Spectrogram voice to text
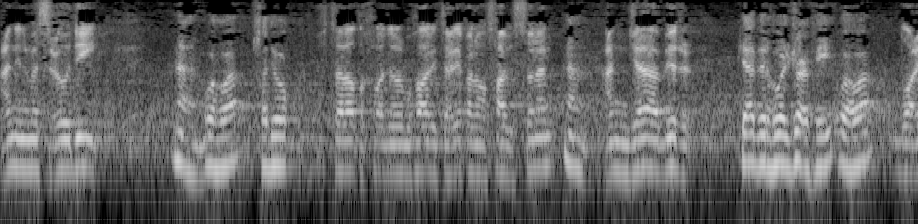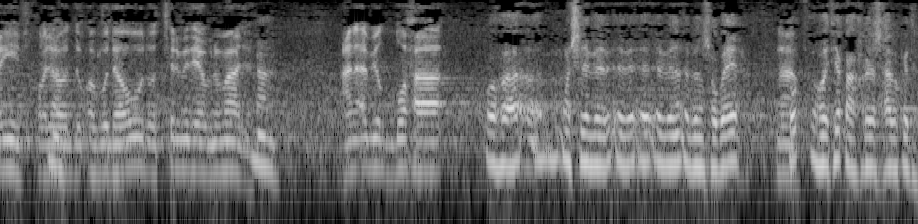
عن المسعودي. نعم وهو صدوق. اختلط أخرجه البخاري تعليقا وأصحاب السنن. نعم. عن جابر. جابر هو الجعفي وهو ضعيف أخرجه نعم. أبو داود والترمذي وابن ماجه. نعم. عن أبي الضحى. وهو مسلم بن صبيح. نعم. وهو ثقة أخرج أصحاب الكتب.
